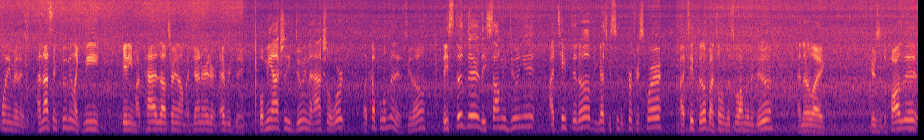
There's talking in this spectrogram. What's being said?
20 minutes, and that's including like me getting my pads out, turning on my generator, everything. But me actually doing the actual work, a couple of minutes, you know? They stood there, they saw me doing it. I taped it up. You guys can see the perfect square. I taped it up. And I told them this is what I'm gonna do, and they're like, "Here's the deposit.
